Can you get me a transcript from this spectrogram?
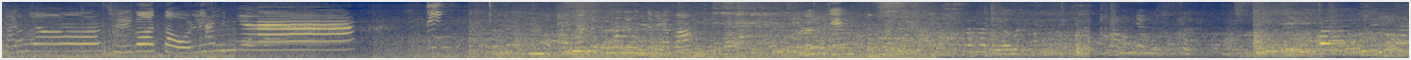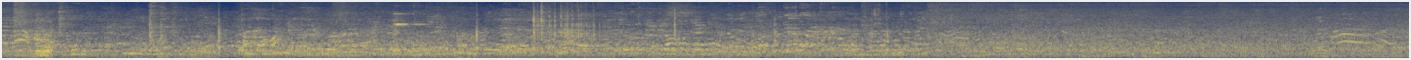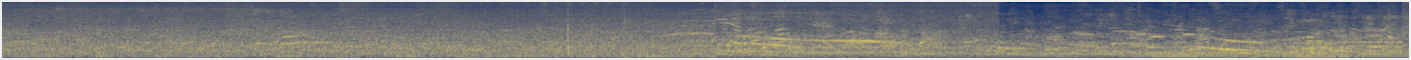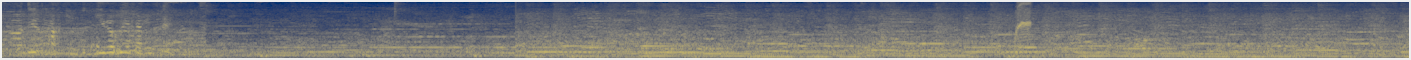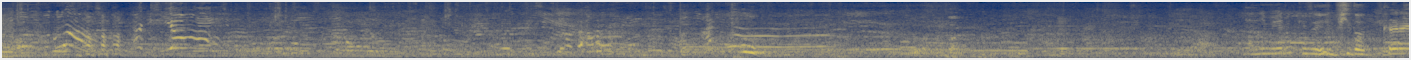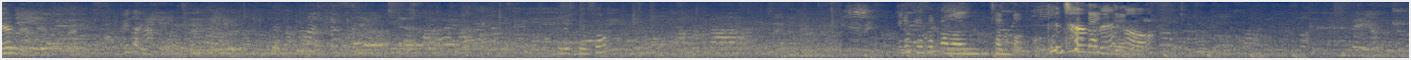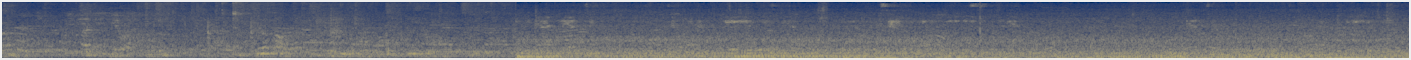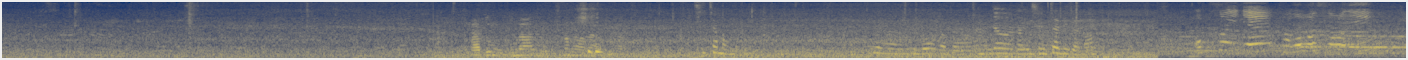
안녕. 즐거웠다 올리. 안녕. 띵. 먼저 먼저 먼저 해봐. 알았지? 한번 내어놓을게요 그냥 언니 한번 쓰죠 서 입히던. 그래요? 이렇게 해서 이렇게 해서 까만 잔다. 괜찮네. 딱이지? 어. 자동 2만 5천 원. 진짜 많다. 너 당신 진짜리잖아. 없어 이제 다 먹었어 언니.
